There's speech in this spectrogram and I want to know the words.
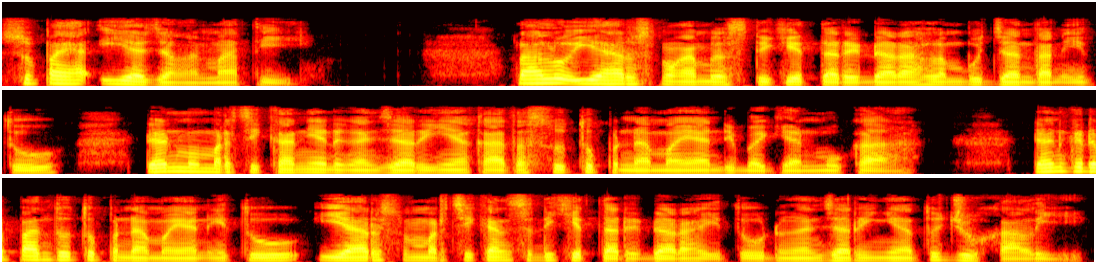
supaya ia jangan mati. Lalu ia harus mengambil sedikit dari darah lembu jantan itu dan memercikannya dengan jarinya ke atas tutup pendamaian di bagian muka. Dan ke depan tutup pendamaian itu, ia harus memercikan sedikit dari darah itu dengan jarinya tujuh kali.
